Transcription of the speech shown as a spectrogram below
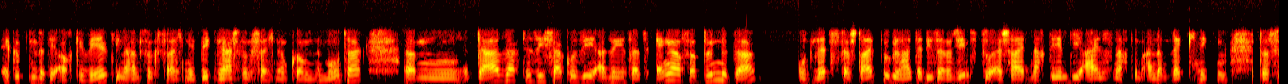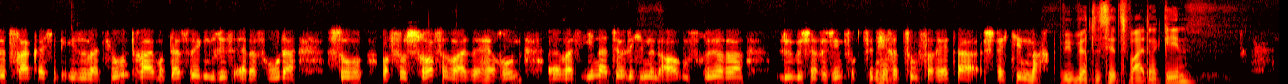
Ägypten wird ja auch gewählt, in Anführungszeichen, in dicken Anführungszeichen am kommenden Montag. Ähm, da sagte sich Sarkozy also jetzt als enger Verbündeter und letzter Steigbügelhalter dieser Regimes zu erscheinen, nachdem die eins nach dem anderen wegknicken, das wird Frankreich in die Isolation treiben und deswegen riss er das Ruder so auf so schroffe Weise herum, äh, was ihn natürlich in den Augen früherer libyscher Regimefunktionäre zum Verräter schlechthin macht. Wie wird es jetzt weitergehen?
